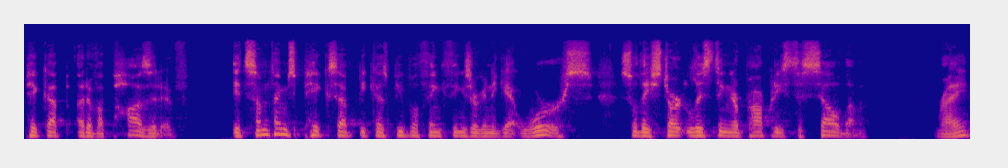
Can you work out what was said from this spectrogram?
pick up out of a positive. It sometimes picks up because people think things are going to get worse so they start listing their properties to sell them right?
